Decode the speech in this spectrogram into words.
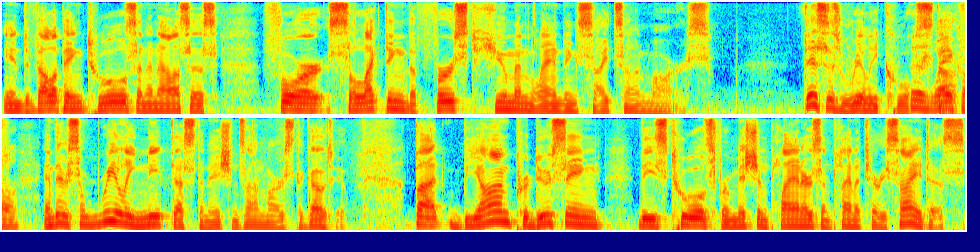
in developing tools and analysis for selecting the first human landing sites on Mars. This is really cool This is stuff. cool. And there's some really neat destinations on Mars to go to. But beyond producing these tools for mission planners and planetary scientists,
